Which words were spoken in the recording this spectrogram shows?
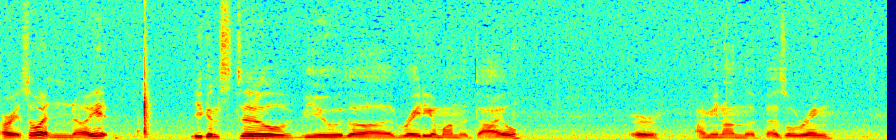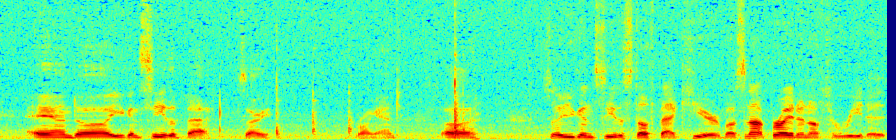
Alright, so at night you can still view the radium on the dial, or I mean on the bezel ring, and uh, you can see the back. Sorry, wrong end. Uh, so you can see the stuff back here, but it's not bright enough to read it.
